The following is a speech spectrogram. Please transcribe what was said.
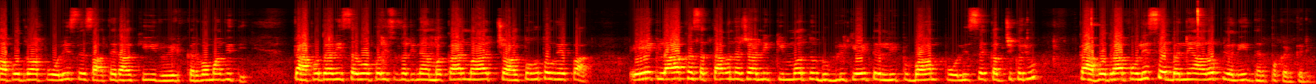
કાપોદ્રા પોલીસને સાથે રાખી રેડ કરવામાં આવી હતી. કાપોદ્રાની સર્વોપરી સોસાયટીના મકાનમાં ચાલતો હતો વેપાર. એક લાખ સત્તાવન હજારની કિંમતનું ડુપ્લિકેટ લીપ બામ પોલીસે કબજે કર્યું. કાપોદ્રા પોલીસે બંને આરોપીઓની ધરપકડ કરી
